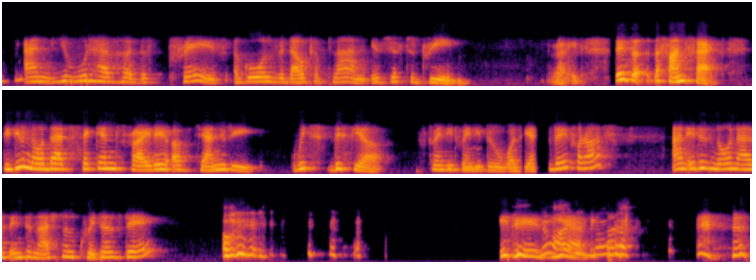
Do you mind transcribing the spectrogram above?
Mm-hmm. and you would have heard the phrase a goal without a plan is just a dream right? There's a, a fun fact did you know that second Friday of January, which this year, 2022, mm-hmm. was yesterday for us? And it is known as International Quitters Day. Oh, really? it is, no, yeah. because...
